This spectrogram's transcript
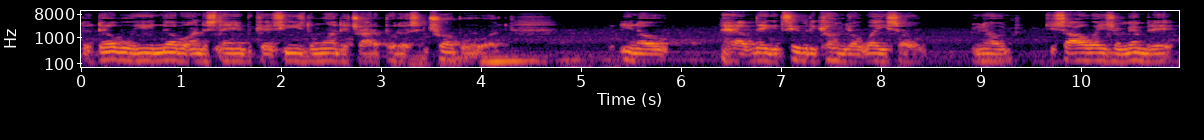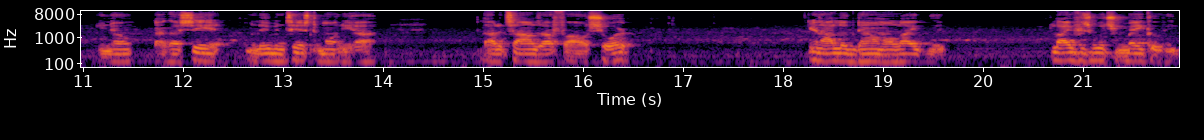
The devil, he never understand because he's the one that try to put us in trouble or, you know, have negativity come your way. So, you know, just always remember that, you know, like I said, I'm living testimony. I, a lot of times I fall short and I look down on life, but life is what you make of it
